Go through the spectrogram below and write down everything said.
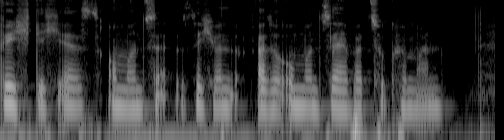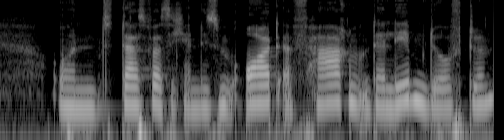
wichtig ist, um uns sich also um uns selber zu kümmern. Und das, was ich an diesem Ort erfahren und erleben durfte,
